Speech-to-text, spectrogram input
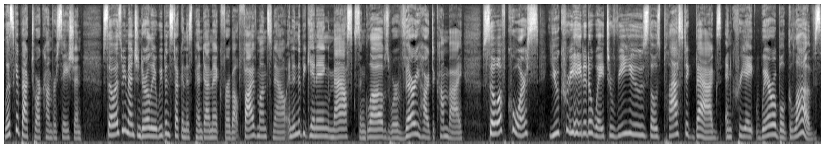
Let's get back to our conversation. So, as we mentioned earlier, we've been stuck in this pandemic for about five months now. And in the beginning, masks and gloves were very hard to come by. So, of course, you created a way to reuse those plastic bags and create wearable gloves.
